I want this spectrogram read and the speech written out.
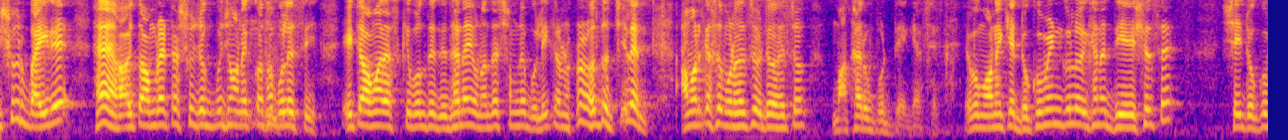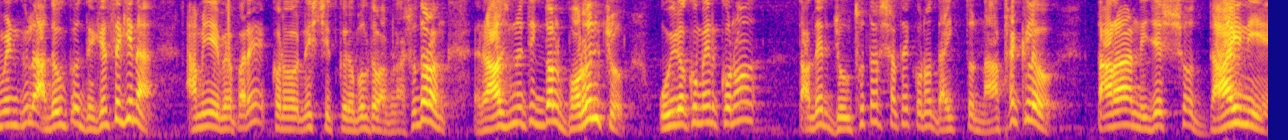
ইস্যুর বাইরে হ্যাঁ হয়তো আমরা একটা সুযোগ বুঝে অনেক কথা বলেছি। এটা আমার আজকে বলতে দ্বিধা নেই, ওনাদের সামনে বলি, কারণ ওনারা তো ছিলেন। আমার কাছে মনে হয়েছে ওইটা হয়তো মাথার উপর দিয়ে গেছে। এবং অনেকে ডকুমেন্টগুলো এখানে দিয়ে এসেছে। সেই ডকুমেন্টগুলো আদৌ কেউ দেখেছে কি না আমি এ ব্যাপারে কোনো নিশ্চিত করে বলতে পারব না। সুতরাং রাজনৈতিক দল বরঞ্চ ওই রকমের কোনো তাদের যৌথতার সাথে কোনো দায়িত্ব না থাকলেও তারা নিজস্ব দায় নিয়ে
